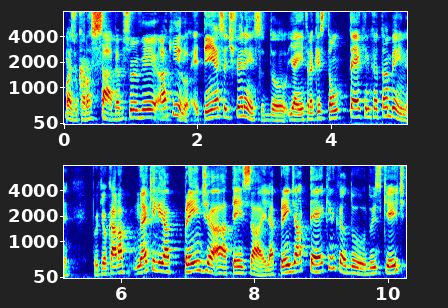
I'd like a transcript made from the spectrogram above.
Mas o cara sabe absorver aquilo. É, Tem essa diferença. do- e aí entra a questão técnica também, né? Porque o cara não é que ele aprende a aterrissar, ele aprende a técnica do, do skate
